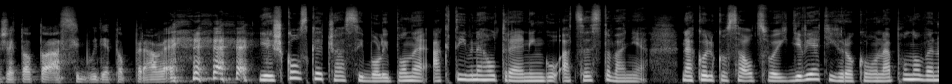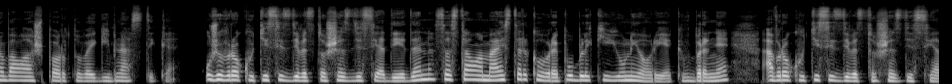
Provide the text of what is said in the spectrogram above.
že toto asi bude to pravé. Jej školské časy boli plné aktívneho tréningu a cestovania, nakoľko sa od svojich 9 rokov naplno venovala športovej gymnastike. Už v roku 1961 sa stala majsterkou republiky junioriek v Brne a v roku 1962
